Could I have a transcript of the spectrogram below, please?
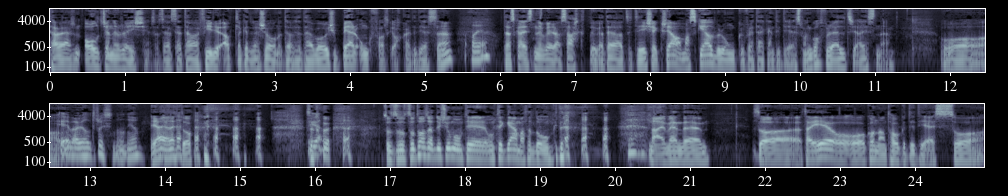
det var en old generation så att det var fire alle generationer det var det var ikke bare unge folk akkurat DTS. så. Ja ja. Det skal ju vara sagt at det er ikke krevet, man ska vara ung för att det kan inte det man gott för äldre isne. Og... Jeg var jo helt ryss någon, ja. Ja, ja, nettopp. så, ja. så så så tar jeg du ju om til, om til gammelt eller ungt. Nei, men eh, så ta jeg og, og konan tog det till S så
